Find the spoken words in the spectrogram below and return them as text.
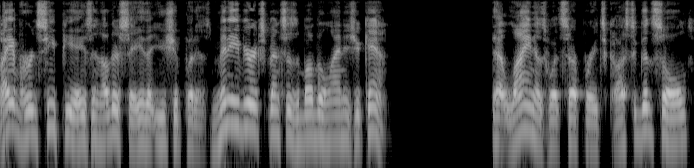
I have heard CPAs and others say that you should put as many of your expenses above the line as you can. That line is what separates cost of goods sold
